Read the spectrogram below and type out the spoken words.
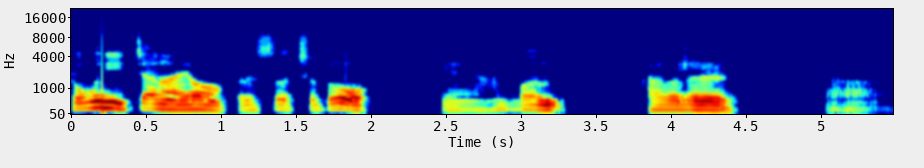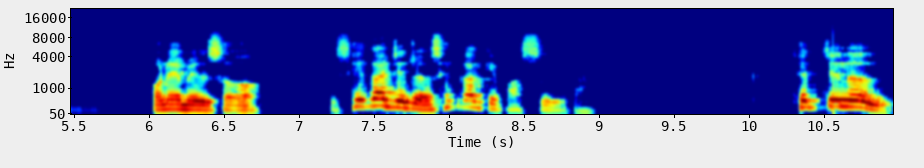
교훈이 있잖아요. 그래서 저도 예, 한번 가을을 어, 보내면서 세 가지를 생각해 봤습니다. 첫째는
